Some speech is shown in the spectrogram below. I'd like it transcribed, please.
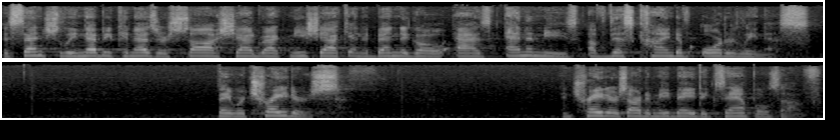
Essentially, Nebuchadnezzar saw Shadrach, Meshach, and Abednego as enemies of this kind of orderliness. They were traitors, and traitors are to be made examples of.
